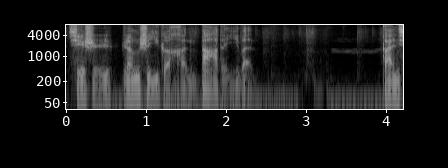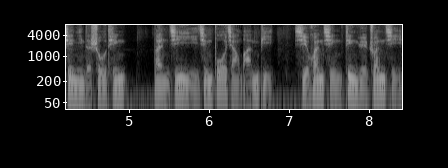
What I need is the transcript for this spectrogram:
其实仍是一个很大的疑问。感谢您的收听，本集已经播讲完毕。喜欢请订阅专辑，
